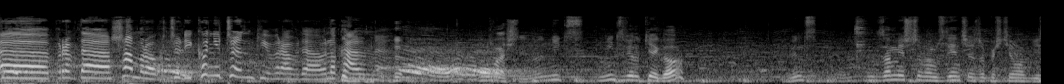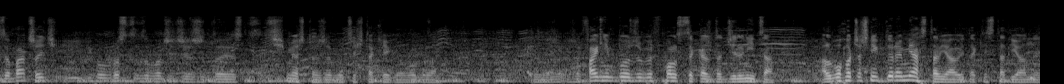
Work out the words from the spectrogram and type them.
e, prawda, szamrok, czyli koniczynki, prawda, lokalne. No właśnie, no nic, nic wielkiego. Więc zamieszczę wam zdjęcie, żebyście mogli zobaczyć i, i po prostu zobaczycie, że to jest śmieszne, żeby coś takiego w ogóle. Że, że fajnie było, żeby w Polsce każda dzielnica, albo chociaż niektóre miasta miały takie stadiony.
